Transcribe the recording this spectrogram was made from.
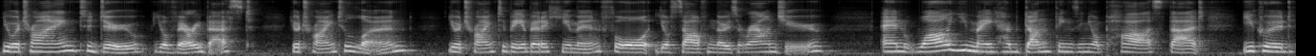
You are trying to do your very best. You're trying to learn. You're trying to be a better human for yourself and those around you. And while you may have done things in your past that you could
